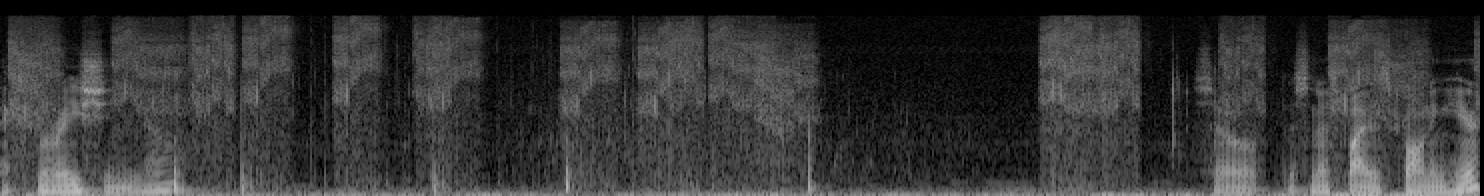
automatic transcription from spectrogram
exploration, you know? So, there's no spider spawning here.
